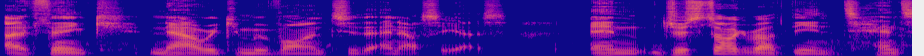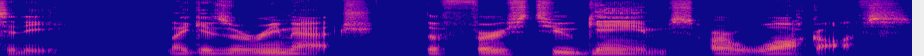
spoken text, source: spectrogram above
I think now we can move on to the NLCS and just talk about the intensity. Like as a rematch, the first two games are walk offs,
